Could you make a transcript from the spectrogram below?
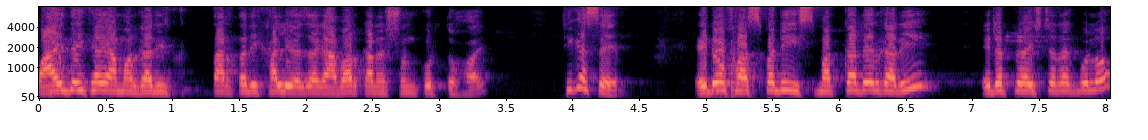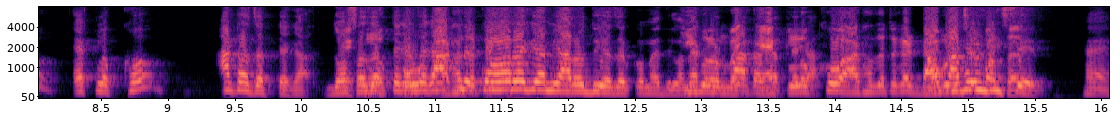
পাই দেখাই আমার গাড়ি তাড়াতাড়ি খালি হয়ে যায় আবার কানেকশন করতে হয়। ঠিক আছে? এটাও ফার্স্ট পার্টি স্মার্ট কার্ডের গাড়ি। এটা প্রাইসটা রাখব এক লক্ষ আট হাজার টাকা। দশ হাজার টাকা আপনি করার আগে আমি আরও দুই হাজার কমাই দিলাম। এক লক্ষ আট হাজার টাকা। লক্ষ আট হাজার টাকার ডাবল ডিক্সের Double পালসার disc-এর, হ্যাঁ।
